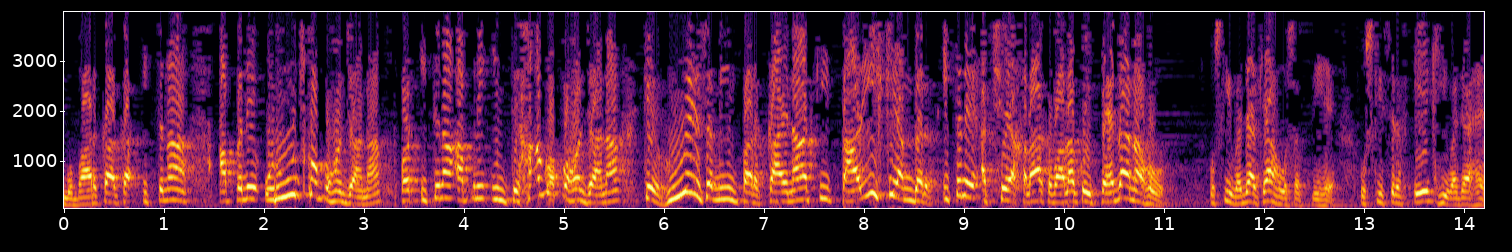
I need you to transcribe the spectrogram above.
مبارکہ کا اتنا اپنے عروج کو پہنچ جانا اور اتنا اپنی انتہا کو پہنچ جانا کہ روئے زمین پر کائنات کی تاریخ کے اندر اتنے اچھے اخلاق والا کوئی پیدا نہ ہو، اس کی وجہ کیا ہو سکتی ہے؟ اس کی صرف ایک ہی وجہ ہے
